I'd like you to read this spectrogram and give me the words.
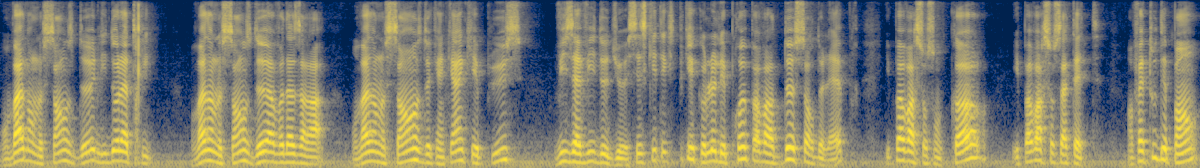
On va dans le sens de l'idolâtrie. On va dans le sens de Avodazara. On va dans le sens de quelqu'un qui est plus vis-à-vis de Dieu. C'est ce qui est expliqué que le lépreux peut avoir deux sortes de lèpre. Il peut avoir sur son corps, il peut avoir sur sa tête. En fait, tout dépend,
